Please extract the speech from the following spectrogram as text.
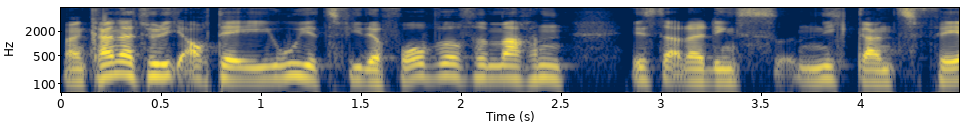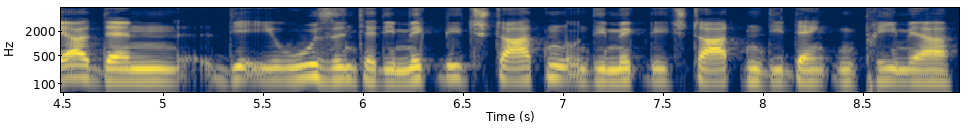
Man kann natürlich auch der EU jetzt viele Vorwürfe machen, ist allerdings nicht ganz fair, denn die EU sind ja die Mitgliedstaaten und die Mitgliedstaaten, die denken primär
